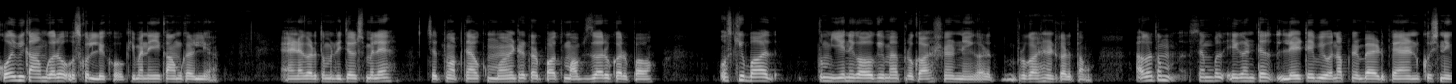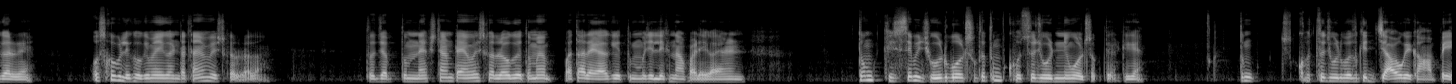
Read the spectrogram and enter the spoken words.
कोई भी काम करो, उसको लिखो कि मैंने ये काम कर लिया। एंड अगर तुम रिजल्ट्स मिले, जब तुम अपने आप को मॉनिटर कर पाओ, तुम ऑब्ज़र्व कर पाओ, उसके बाद तुम ये नहीं कहो कि मैं प्रोकाशनेट नहीं कर प्रोकाशनेट करता हूँ। अगर तुम सिंपल एक घंटे लेटे भी हो ना अपने बेड पे एंड कुछ नहीं कर रहे उसको भी लिखो कि मैं एक घंटा टाइम वेस्ट कर रहा था। तो जब तुम नेक्स्ट टाइम टाइम वेस्ट कर रहोगे, तुम्हें पता रहेगा कि तुम मुझे लिखना पड़ेगा एंड तुम किसी से भी झूठ बोल सकते हो, तुम खुद से झूठ नहीं बोल सकते, ठीक है? तुम खुद से झूठ बोल के जाओगे कहाँ पे?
